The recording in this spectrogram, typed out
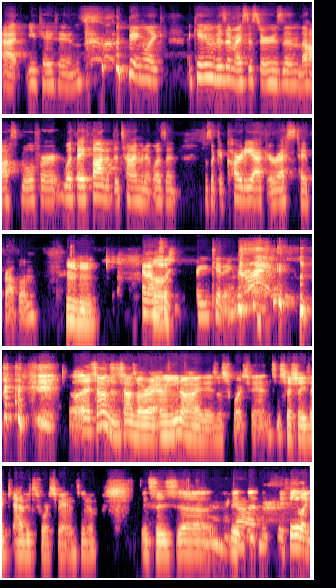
at uk fans being like i can't even visit my sister who's in the hospital for what they thought at the time and it wasn't it was like a cardiac arrest type problem Mm-hmm. And I was uh, like, "Are you kidding?" it sounds it sounds about right. I mean, you know how it is with sports fans, especially like avid sports fans. You know, it's this. Uh, oh they, they, say like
